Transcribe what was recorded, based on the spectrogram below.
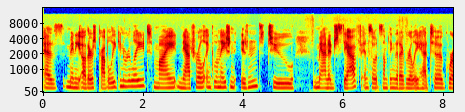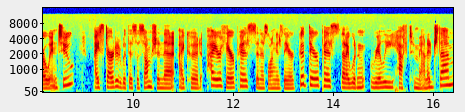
as many others probably can relate. My natural inclination isn't to manage staff, and so it's something that I've really had to grow into I started with this assumption that I could hire therapists, and as long as they are good therapists, that I wouldn't really have to manage them.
